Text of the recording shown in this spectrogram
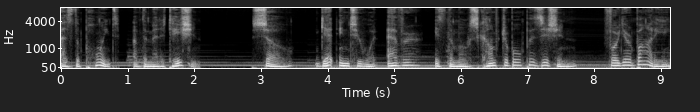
as the point of the meditation, so get into whatever is the most comfortable position for your body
